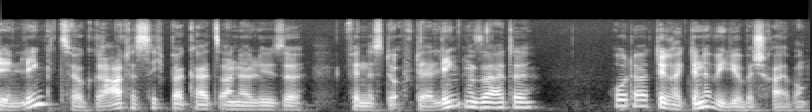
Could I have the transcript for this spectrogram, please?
Den Link zur Gratis-Sichtbarkeitsanalyse findest du auf der linken Seite oder direkt in der Videobeschreibung.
